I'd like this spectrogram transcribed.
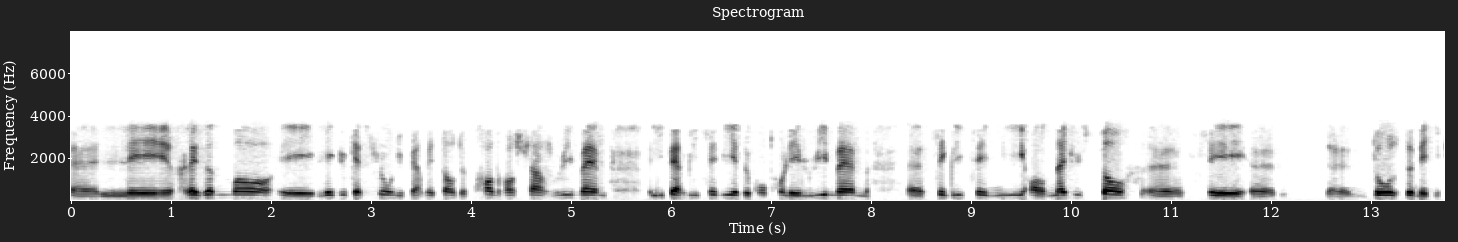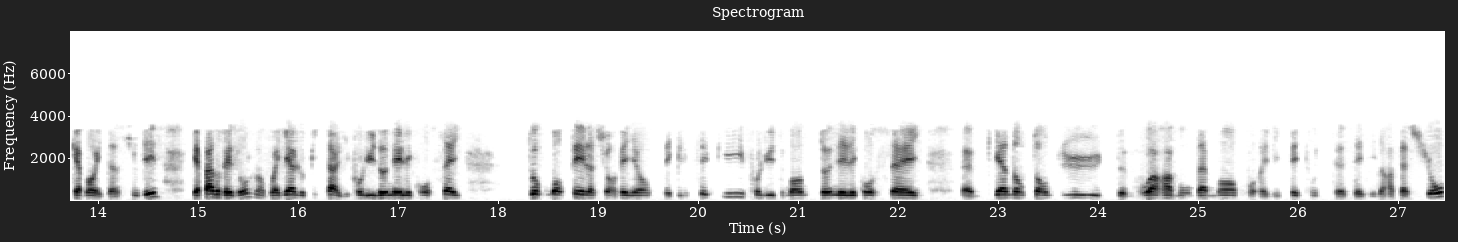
les raisonnements et l'éducation lui permettant de prendre en charge lui-même l'hyperglycémie et de contrôler lui-même ses glycémies en ajustant ses doses de médicaments et d'insuline, il n'y a pas de raison de l'envoyer à l'hôpital. Il faut lui donner les conseils d'augmenter la surveillance des glycémies, il faut lui donner les conseils, euh, bien entendu, de boire abondamment pour éviter toute déshydratation,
